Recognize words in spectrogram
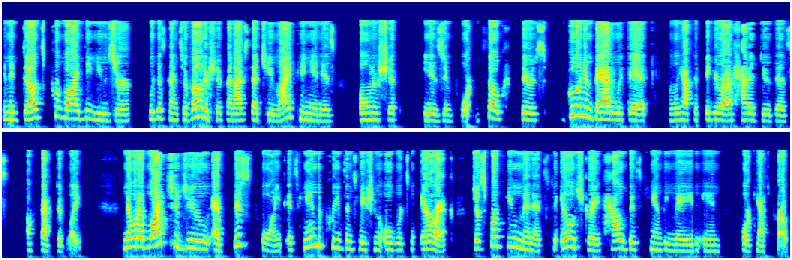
and it does provide the user with a sense of ownership, and I've said to you, my opinion is ownership is important. So there's good and bad with it, and we have to figure out how to do this effectively. Now what I'd like to do at this point is hand the presentation over to Eric just for a few minutes to illustrate how this can be made in Forecast Pro.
